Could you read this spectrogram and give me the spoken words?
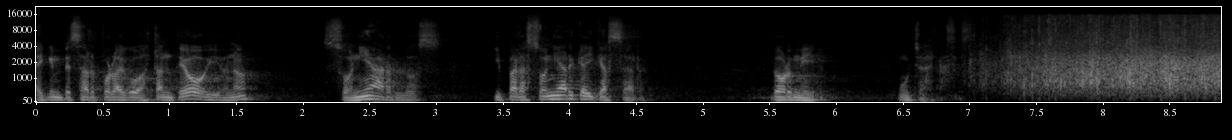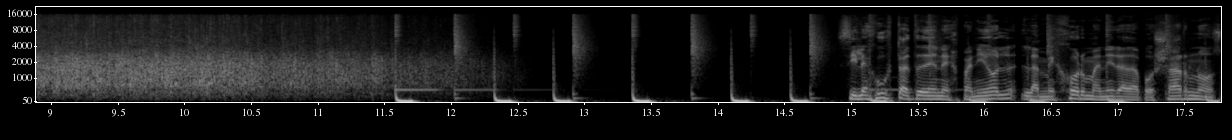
hay que empezar por algo bastante obvio, ¿no? Soñarlos. Y para soñar, ¿qué hay que hacer? Dormir. Muchas gracias. Si les gusta TED en español, la mejor manera de apoyarnos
